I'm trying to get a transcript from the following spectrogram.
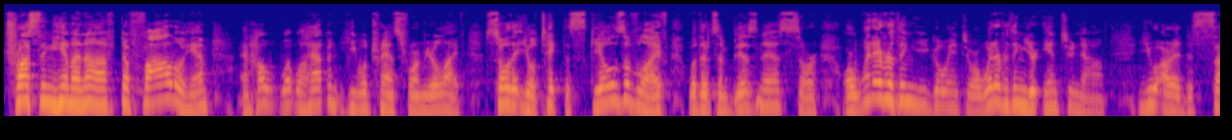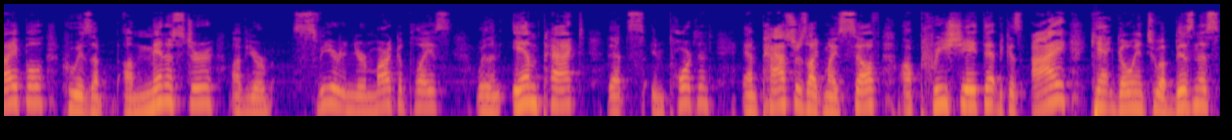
Trusting Him enough to follow Him. And how, what will happen? He will transform your life so that you'll take the skills of life, whether it's in business or, or whatever thing you go into or whatever thing you're into now. You are a disciple who is a, a minister of your sphere in your marketplace with an impact that's important. And pastors like myself appreciate that because I can't go into a business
